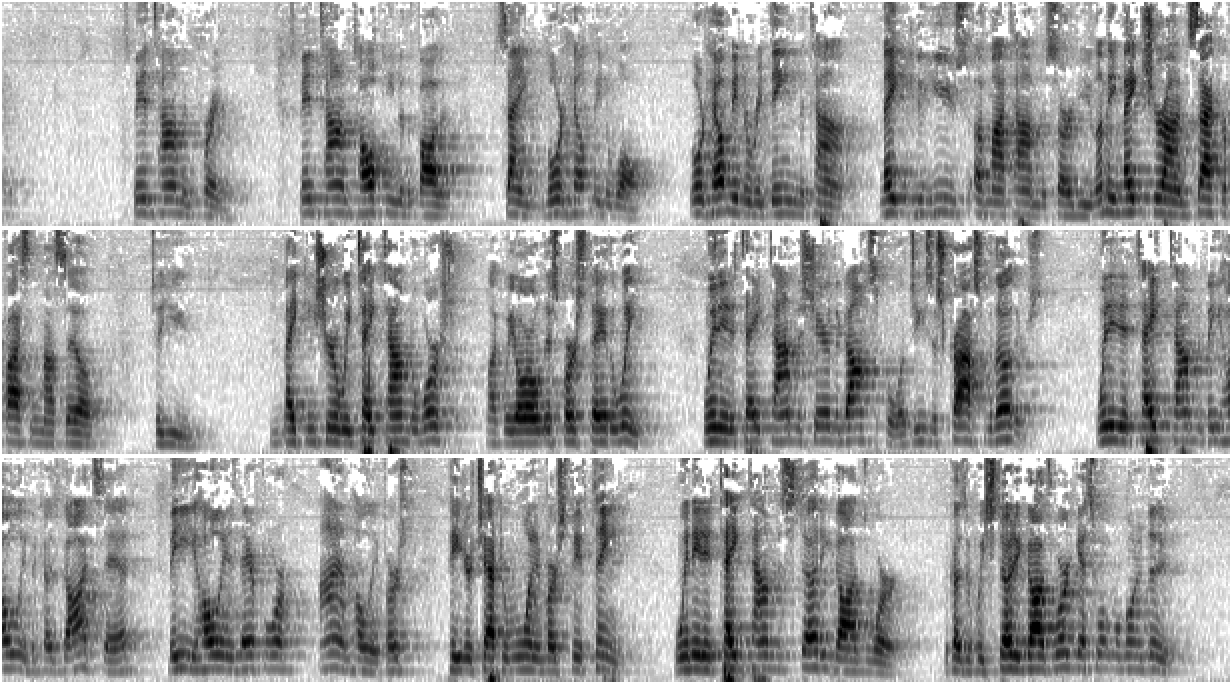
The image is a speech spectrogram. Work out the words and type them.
Spend time in prayer. Spend time talking to the Father, saying, Lord, help me to walk. Lord, help me to redeem the time. Make the use of my time to serve you. Let me make sure I'm sacrificing myself to you. Making sure we take time to worship like we are on this first day of the week. We need to take time to share the gospel of Jesus Christ with others. We need to take time to be holy because God said, be holy as therefore I am holy. First Peter chapter 1 and verse 15. We need to take time to study God's Word. Because if we study God's Word, guess what we're going to do?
